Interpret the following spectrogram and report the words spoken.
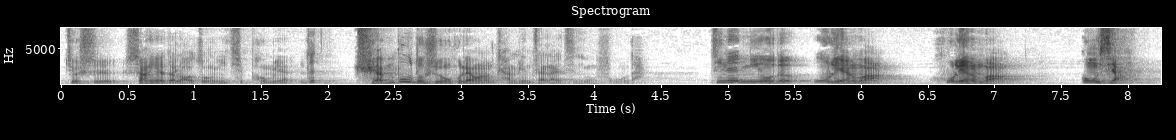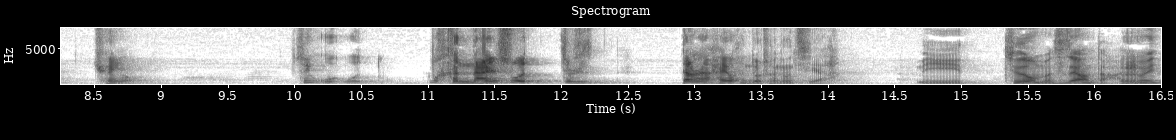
就是商业的老总一起碰面，那全部都是用互联网产品再来进行服务的。今天你有的物联网、互联网共享全有，所以我我我很难说，就是当然还有很多传统企业了。你其实我们是这样的，因为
